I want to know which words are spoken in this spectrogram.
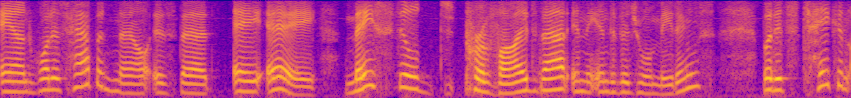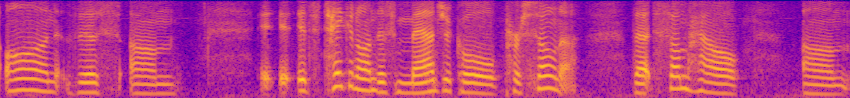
and what has happened now is that AA may still d- provide that in the individual meetings, but it's taken on this um, it, it's taken on this magical persona that somehow um,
